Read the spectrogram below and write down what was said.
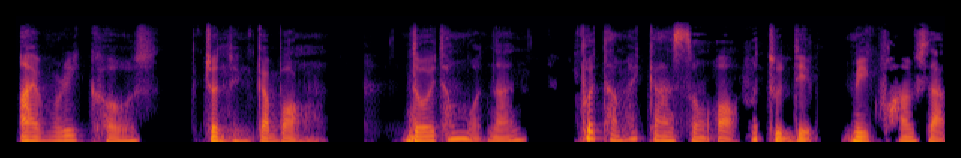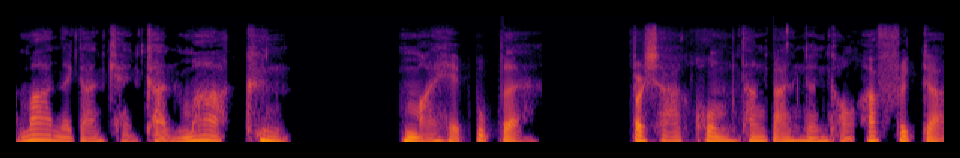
ไอวอรีโคสจนถึงกระบอง โดยทั้งหมดนั้นเพื่อทำให้การส่งออกวัตถุดิบมีความสามารถในการแข่งขันมากขึ้น หมายเหตุผู้แปล ประชาคมทางการเงินของแอฟริกา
